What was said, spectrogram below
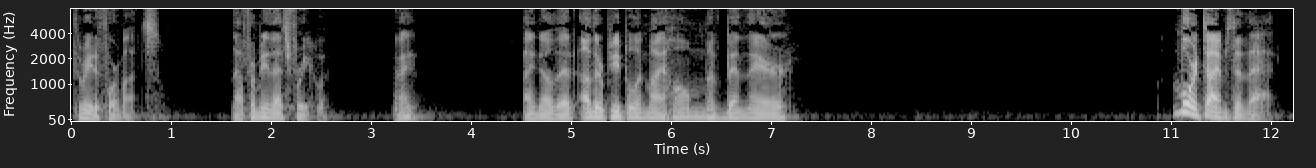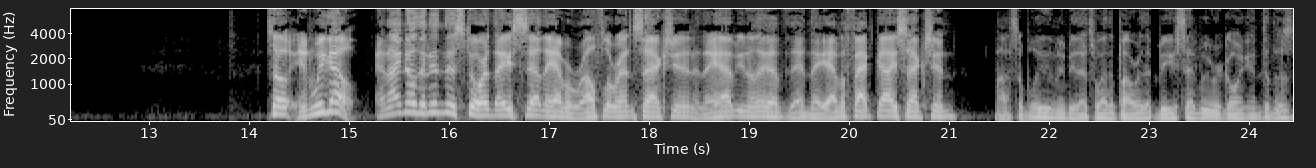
three to four months. Now, for me, that's frequent, right? I know that other people in my home have been there more times than that. So in we go. And I know that in this store they sell they have a Ralph Lauren section and they have, you know, they have and they have a fat guy section Possibly, maybe that's why the power that be said we were going into this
